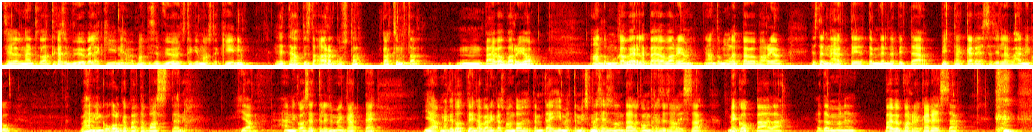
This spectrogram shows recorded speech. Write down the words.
sillä oli näitä, että laittakaa se vyö vielä kiinni, ja me pantiin se vyö sitä kimonosta kiinni. Ja sitten hän otti sitä arkusta, kaksi semmoista mm, päivänvarjoa, antoi mun kaverille päivävarjon ja antoi mulle päivävarjon. Ja sitten näytti, että miten niitä pitää pitää kädessä sille vähän niin kuin, vähän niin kuin olkapäitä vasten. Ja hän niin asetteli nimen kätteen. Ja me katsottiin kaverin kanssa vaan toiset, että mitä ihmettä, miksi me seisotaan täällä konferenssisalissa, meko päällä ja tämmöinen päivänvarjo kädessä.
